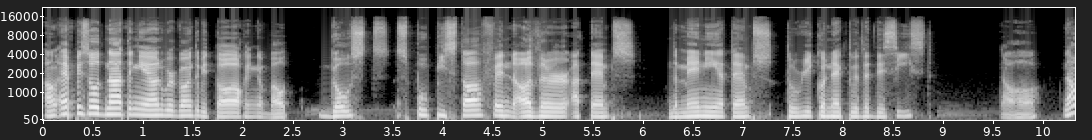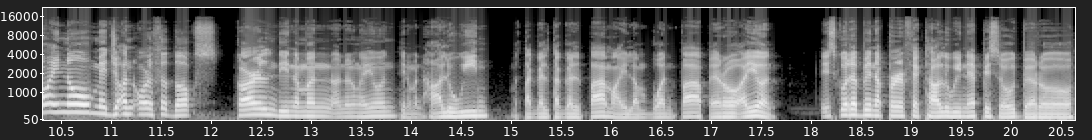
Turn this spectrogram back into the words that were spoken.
ang episode natin ngayon, we're going to be talking about ghosts, spoopy stuff, and other attempts, the many attempts to reconnect with the deceased. Oo. Now, I know, medyo unorthodox. Carl, hindi naman, ano ngayon, hindi naman Halloween. Matagal-tagal pa, mga ilang buwan pa. Pero, ayun. This could have been a perfect Halloween episode, pero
